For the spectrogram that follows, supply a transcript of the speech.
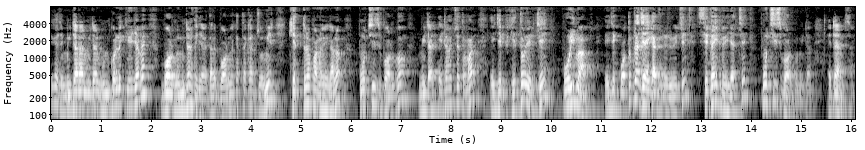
ঠিক আছে, মিটার আর মিটার গুণ করলে কি হয়ে যাবে? বর্গ মিটার হয়ে যাবে। তাহলে বর্গ ক্ষেত্রাকার জমির ক্ষেত্রফল হয়ে গেল পঁচিশ বর্গ মিটার। এটা হচ্ছে তোমার এই যে ভেতরের যে পরিমাপ, এই যে কতটা জায়গা জুড়ে রয়েছে, সেটাই হয়ে যাচ্ছে পঁচিশ বর্গ মিটার। এটা অ্যান্সার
